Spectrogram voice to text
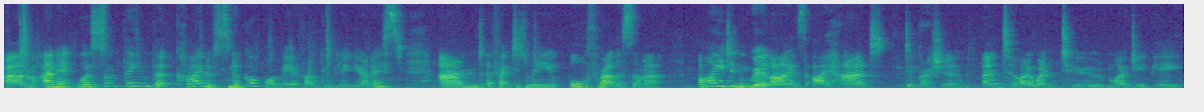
Um, and it was something that kind of snuck up on me, if I'm completely honest, and affected me all throughout the summer. I didn't realise I had depression until I went to my GP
